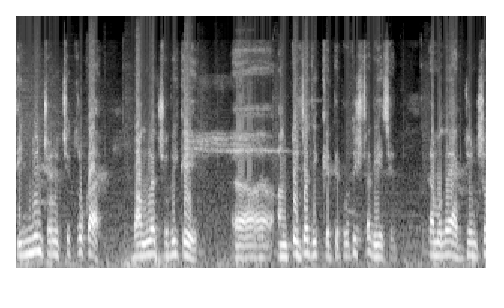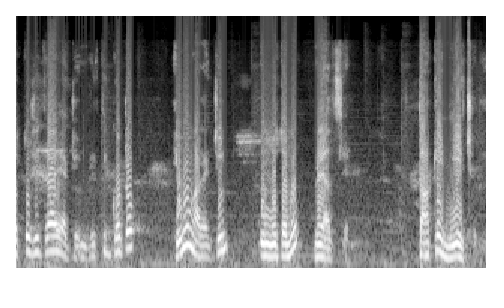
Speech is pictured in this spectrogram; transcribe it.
তিনজন চলচ্চিত্রকার বাংলা ছবিকে আন্তর্জাতিক ক্ষেত্রে প্রতিষ্ঠা দিয়েছেন। তার মধ্যে একজন সত্যজিৎ রায়, একজন ঋত্বিক ঘটক এবং আর একজন অন্যতম মৃণাল সেন। তাকে নিয়ে ছবি,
